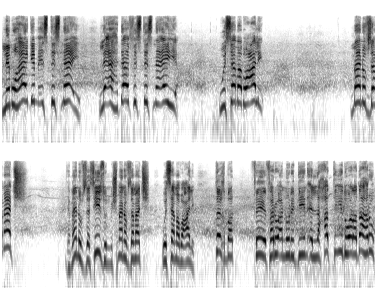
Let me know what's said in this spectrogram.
لمهاجم استثنائي لأهداف استثنائية. وسام أبو علي. man of the match ده man of the season مش man of the match وسام أبو علي. تخبط في فاروق نور الدين اللي حط إيده ورا ظهره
